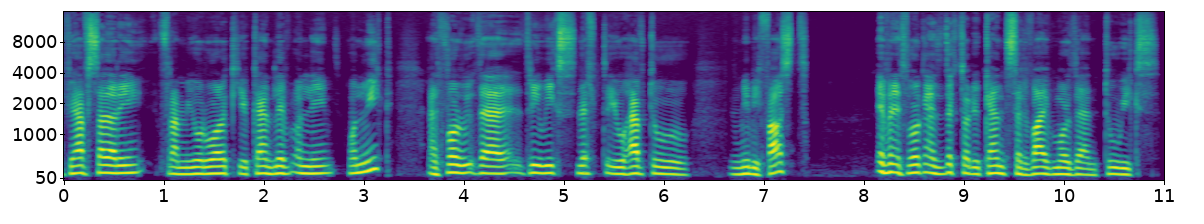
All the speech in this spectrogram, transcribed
if you have salary from your work, you can't live only one week and for the three weeks left you have to maybe fast. Even if working as a doctor you can't survive more than two weeks.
